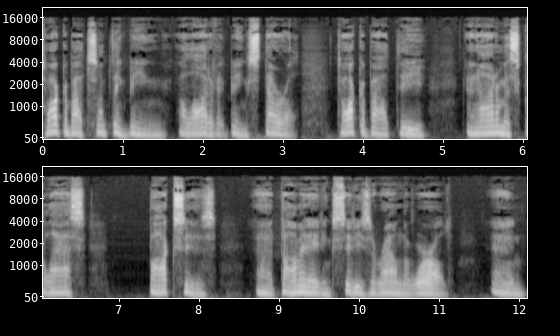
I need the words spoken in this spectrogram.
Talk about something being, a lot of it being sterile. Talk about the anonymous glass boxes uh, dominating cities around the world. And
